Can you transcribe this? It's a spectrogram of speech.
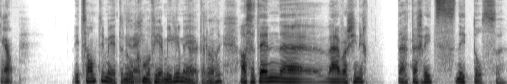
Ja. Nicht Zentimeter, 0,4 mm, ja, genau. oder? Also dann äh, wäre wahrscheinlich der, der Kritz nicht draussen.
